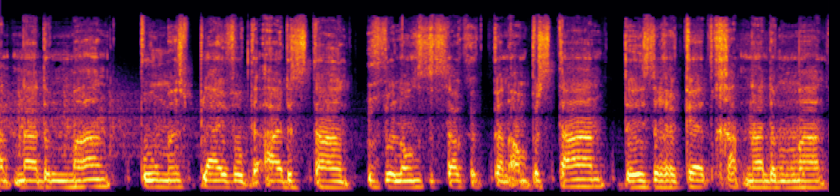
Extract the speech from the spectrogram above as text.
gaat naar de maan. Boomers blijven op de aarde staan. Hoeveel onze zakken, kan amper staan. Deze raket gaat naar de maan.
